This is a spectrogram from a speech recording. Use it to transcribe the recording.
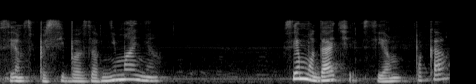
Всем спасибо за внимание. Всем удачи, всем пока.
